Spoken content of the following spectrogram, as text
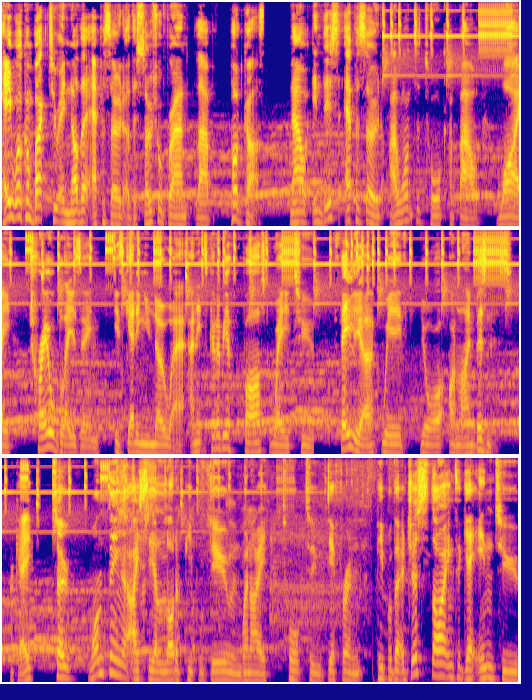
Hey, welcome back to another episode of the Social Brand Lab podcast. Now, in this episode, I want to talk about why trailblazing is getting you nowhere, and it's going to be a fast way to failure with your online business. Okay, so one thing that I see a lot of people do, and when I talk to different people that are just starting to get into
